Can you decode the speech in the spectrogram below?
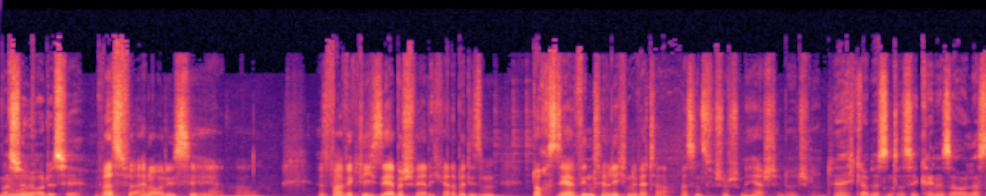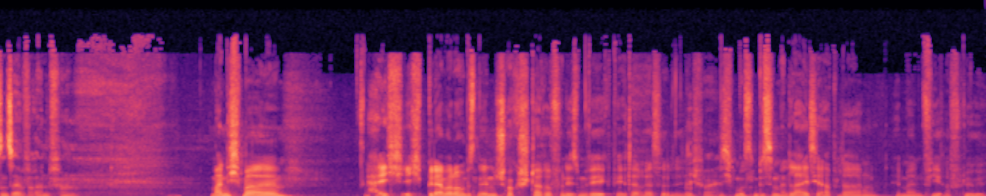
Was für Nur- eine Odyssee. Was für eine Odyssee, ja. Es war wirklich sehr beschwerlich, gerade bei diesem doch sehr winterlichen Wetter, was inzwischen schon herrscht in Deutschland. Ja, ich glaube, das interessiert keine Sau. Lass uns einfach anfangen. Manchmal, ja, ich, ich bin einfach noch ein bisschen in Schockstarre von diesem Weg, Peter, weißt du? Ich weiß. Ich muss ein bisschen mein Leid hier abladen in meinen Viererflügel.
